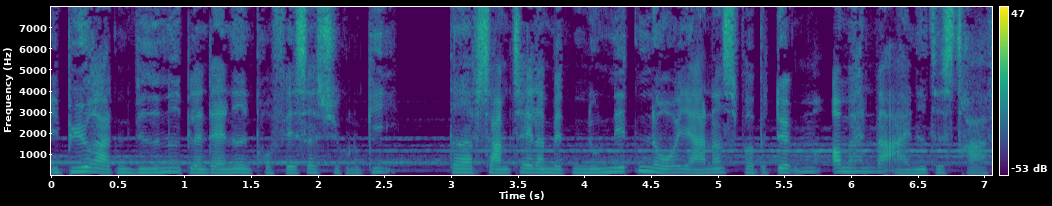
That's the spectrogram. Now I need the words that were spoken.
I byretten vidnede blandt andet en professor i psykologi, der havde haft samtaler med den nu 19-årige Anders for at bedømme, om han var egnet til straf.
